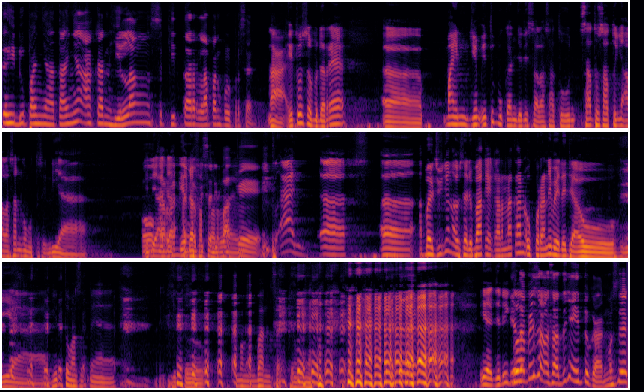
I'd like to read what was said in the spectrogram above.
kehidupan nyatanya akan hilang sekitar 80%. nah itu sebenarnya eh, main game itu bukan jadi salah satu satu-satunya alasan gue mutusin dia. Oh, Jadi karena ada- dia ada nggak bisa faktor dipakai. An, eh, eh, bajunya nggak bisa dipakai karena kan ukurannya beda jauh. Iya, gitu maksudnya. Gitu. Emang namanya. Iya, jadi Ya, gue tapi salah satunya itu kan, maksudnya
